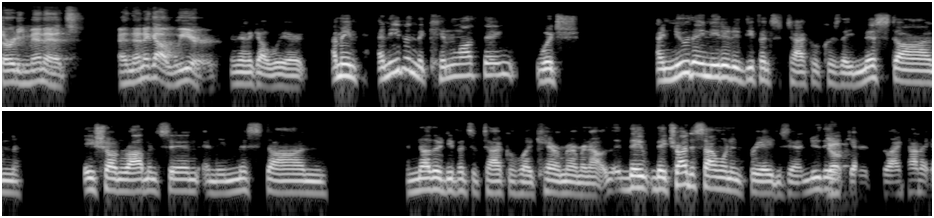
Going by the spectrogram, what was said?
30 minutes, and then it got weird. and then it got weird. I mean, and even the Kinlaw thing, which I knew they needed a defensive tackle because they missed on Ashawn Robinson and they missed on another defensive tackle who I can't remember now. They they tried to sign one in free agency. I knew they Yep. would get it, so I kind of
